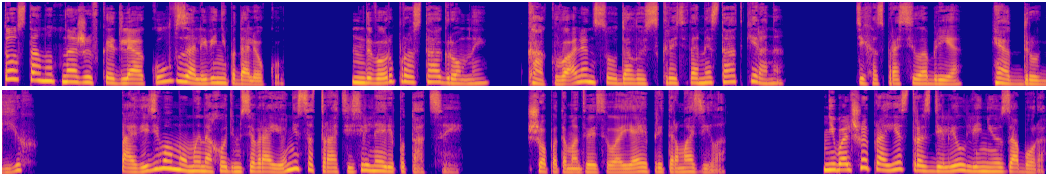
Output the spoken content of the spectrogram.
то станут наживкой для акул в заливе неподалеку. Двор просто огромный. Как Валенсу удалось скрыть это место от Кирана? Тихо спросила Брия. И от других? По-видимому, мы находимся в районе с отвратительной репутацией. Шепотом ответила я и притормозила. Небольшой проезд разделил линию забора.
